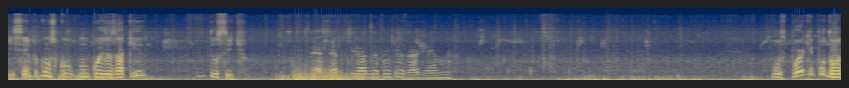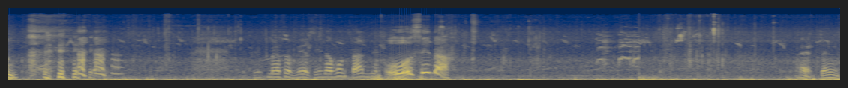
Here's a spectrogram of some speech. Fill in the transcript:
E sempre com, com coisas aqui do sítio. É, certo tirado da propriedade mesmo, né? Os porcos e pro dono. Você começa a ver assim, dá vontade, né? Ou se dá. É, tem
